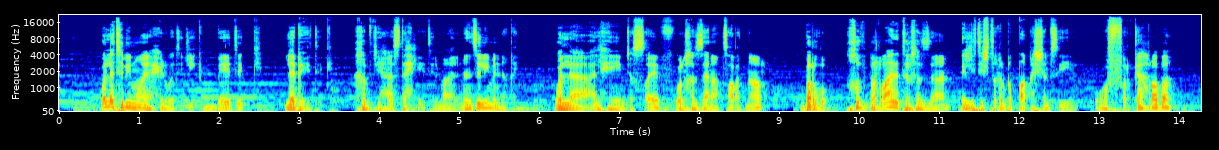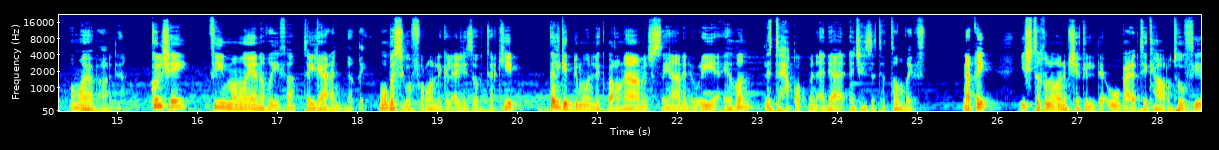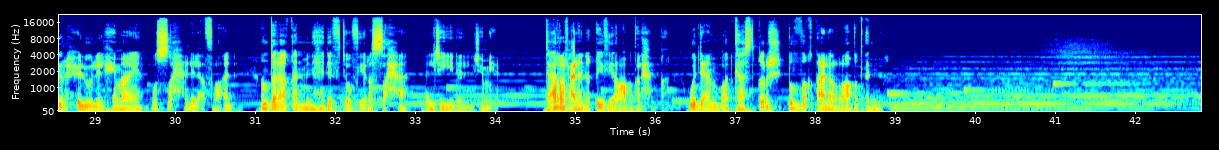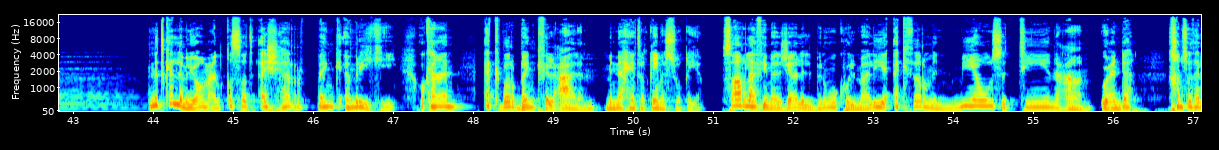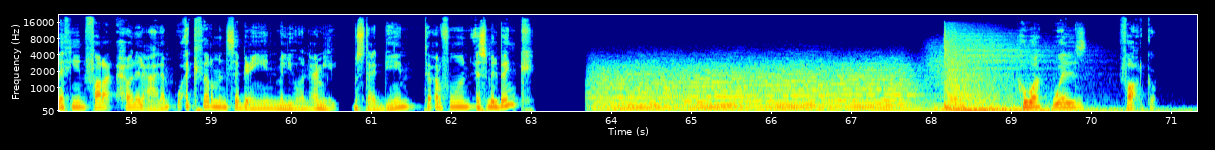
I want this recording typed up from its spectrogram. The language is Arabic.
ولا تبي موية حلوة تجيك من بيتك؟ لبيتك. خذ جهاز تحلية الماء المنزلي من نقي. ولا الحين جا الصيف والخزانات صارت نار؟ برضو خذ برادة الخزان اللي تشتغل بالطاقة الشمسية. ووفر كهرباء وموية باردة. كل شيء في موية نظيفة تلقاه عند نقي. مو بس يوفرون لك الأجهزة والتركيب بل يقدمون لك برنامج صيانة دورية أيضا للتحقق من أداء أجهزة التنظيف. نقي يشتغلون بشكل دؤوب على ابتكار وتوفير حلول الحماية والصحة للأفراد انطلاقا من هدف توفير الصحة الجيدة للجميع. تعرف على نقي في رابط الحلقة. وادعم بودكاست قرش بالضغط على الرابط أدنى. نتكلم اليوم عن قصة أشهر بنك أمريكي وكان أكبر بنك في العالم من ناحية القيمة السوقية. صار له في مجال البنوك والمالية أكثر من 160 عام وعنده 35 فرع حول العالم وأكثر من 70 مليون عميل. مستعدين تعرفون اسم البنك؟ هو ويلز فارغو.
